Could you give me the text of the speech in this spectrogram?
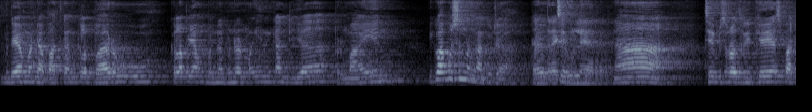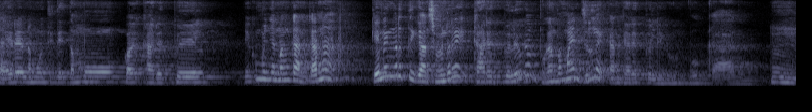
kemudian mendapatkan klub baru, klub yang benar-benar menginginkan dia bermain, itu aku seneng aku dah. Dan reguler. Nah, James Rodriguez pada akhirnya nemu titik temu kayak Gareth Bale. Itu menyenangkan karena kini ngerti kan sebenarnya Gareth Bale itu kan bukan pemain jelek kan Gareth Bale itu? Bukan. Hmm.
